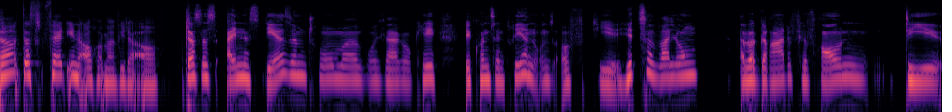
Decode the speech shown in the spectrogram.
ja. Das fällt Ihnen auch immer wieder auf. Das ist eines der Symptome, wo ich sage, okay, wir konzentrieren uns auf die Hitzewallung, aber gerade für Frauen, die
